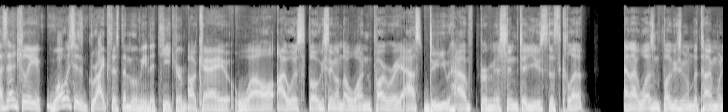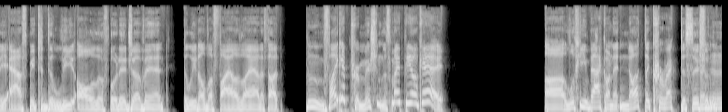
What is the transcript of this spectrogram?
essentially, what was his gripes with the movie? The teacher. Okay, well, I was focusing on the one part where he asked, "Do you have permission to use this clip?" And I wasn't focusing on the time when he asked me to delete all the footage of it, delete all the files I had. I thought, hmm, if I get permission, this might be okay. Uh, looking back on it, not the correct decision. Mm-hmm.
